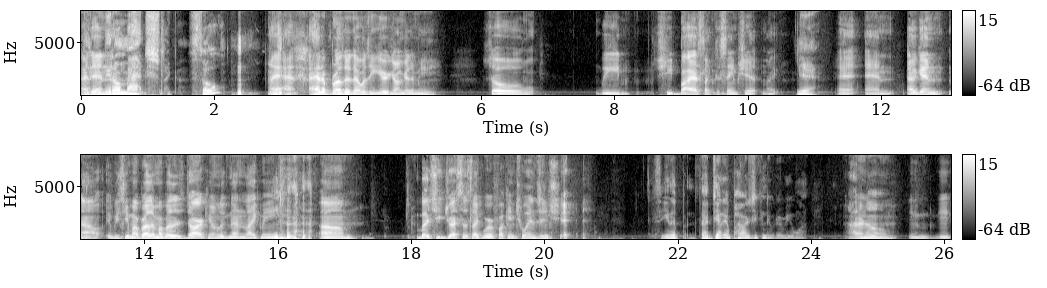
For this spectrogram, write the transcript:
Like, then they don't match. Like so. I, I had a brother that was a year younger than me, so we she'd buy us like the same shit, like yeah. and, and again now if you see my brother, my brother's dark, he don't look nothing like me, um, but she dresses like we're fucking twins and shit. See the the Jedi powers. You can do whatever you want. I don't know, you you,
